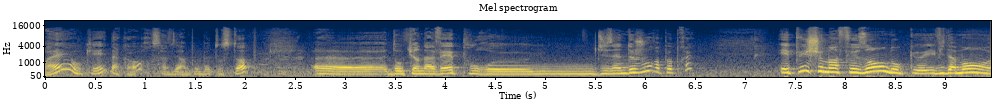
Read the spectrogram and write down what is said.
ouais, ok, d'accord, ça faisait un peu bateau stop. Euh, donc il y en avait pour euh, une dizaine de jours à peu près. Et puis chemin faisant, donc euh, évidemment,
